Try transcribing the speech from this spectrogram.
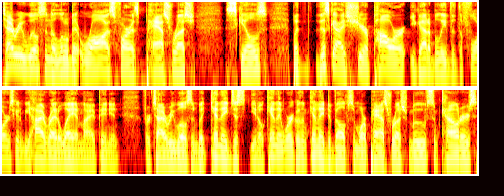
Tyree Wilson a little bit raw as far as pass rush skills, but this guy's sheer power, you got to believe that the floor is going to be high right away, in my opinion, for Tyree Wilson. But can they just, you know, can they work with him? Can they develop some more pass rush moves, some counters,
